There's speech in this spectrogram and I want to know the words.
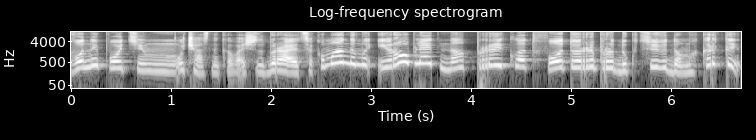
вони потім, учасники ваші, збираються командами і роблять, наприклад, фоторепродукцію відомих картин.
